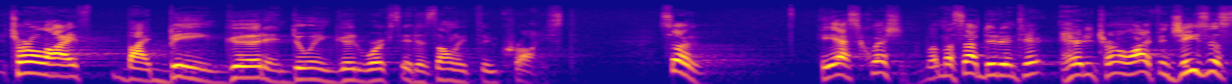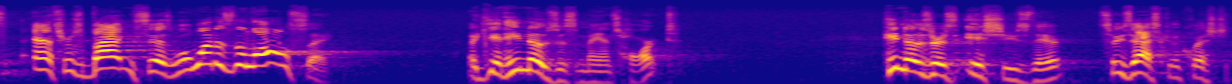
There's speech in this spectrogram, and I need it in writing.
eternal life by being good and doing good works. It is only through Christ. So he asks the question, What must I do to inherit eternal life? And Jesus answers back and says, Well, what does the law say? Again, he knows this man's heart. He knows there's issues there. So he's asking a question.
